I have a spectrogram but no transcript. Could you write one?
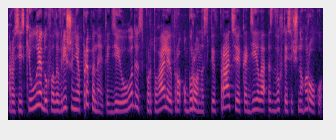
Російський уряд ухвалив рішення припинити дію угоди з Португалією про оборонну співпрацю, яка діяла з 2000 року.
